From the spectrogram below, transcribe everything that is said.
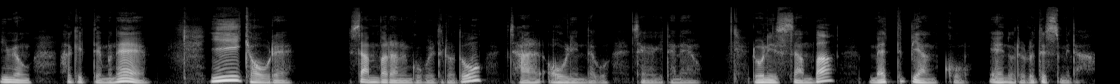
유명하기 때문에 이 겨울에 삼바라는 곡을 들어도 잘 어울린다고 생각이 되네요. 로니스 삼바, 매트 비앙코의 노래로 듣습니다.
